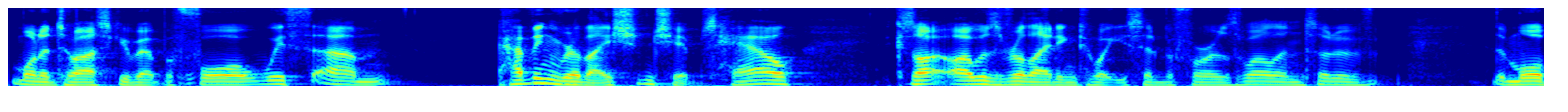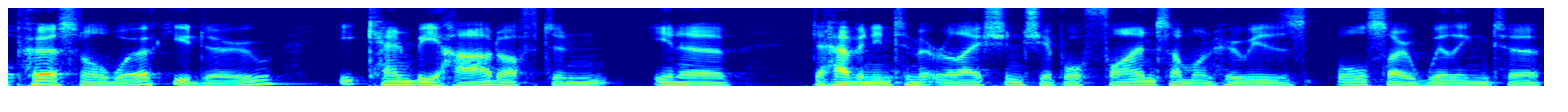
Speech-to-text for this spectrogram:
wanted to ask you about before with um, having relationships, how because I, I was relating to what you said before as well, and sort of the more personal work you do, it can be hard often in a to have an intimate relationship or find someone who is also willing to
